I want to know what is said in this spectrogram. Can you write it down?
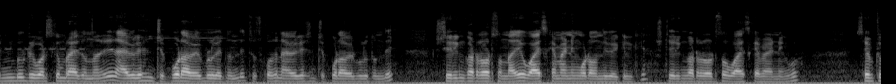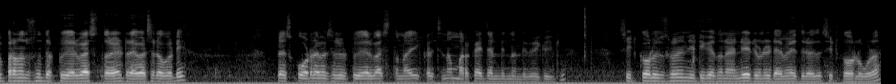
ఇన్బుల్ రివర్స్ కెమెరా అయితే ఉందండి. నావిగేషన్ చిప్ కూడా అవైలబుల్ అవుతుంది చూసుకోవచ్చు నావిగేషన్ చిప్ కూడా అవైలబుల్ అవుతుంది స్టీరింగ్ కంట్రోలర్స్ ఉన్నాయి. వాయిస్ కమాండింగ్ కూడా ఉంది వెహికల్కి steering controllers voice commanding safety పరంగా చూసుకుంటే టూ ఇయర్ బ్యాగ్స్ ఉన్నాయి డ్రైవర్ సైడ్ ఒకటి plus co driver side two air bags ఉన్నాయి. ఇక్కడ చిన్న మరక అయితే అంటుందండి వెహికల్కి సీట్ కవర్లు చూసుకొని నీట్గా అయితే ఉన్నాయండి. ఎటువంటి డ్యామేజ్ లేదు. సీట్ కవర్లు కూడా.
